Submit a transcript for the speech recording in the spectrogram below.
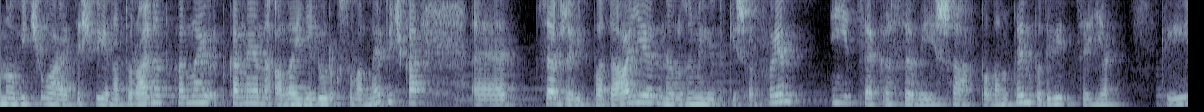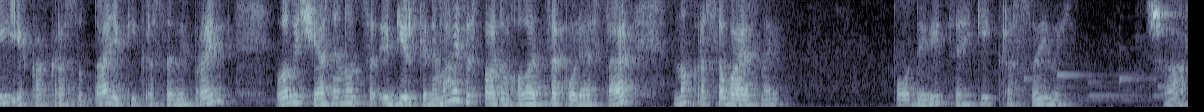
Ну, відчувається, що є натуральна тканина, але є люрексова ниточка. Е, Це вже відпадає, не розумію такі шарфи. І це красивий шарф палантин. Подивіться, який, яка красота, який красивий принт. Величезний. Ну, це бірки немає зі складом, але це поліестер, ну красивезний. Подивіться, який красивий шарф.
